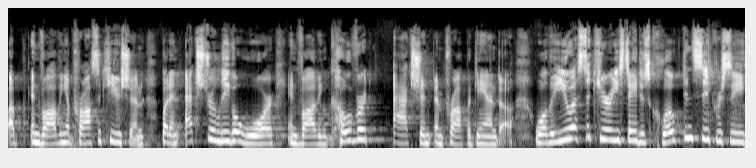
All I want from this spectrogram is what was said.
uh, involving a prosecution, but an extra legal war involving covert action and propaganda. While the U.S. security state is cloaked in secrecy,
